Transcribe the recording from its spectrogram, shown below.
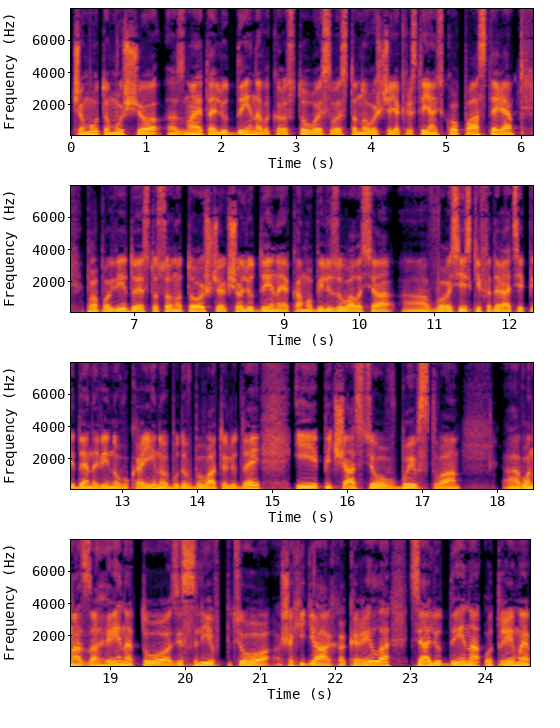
Чому? Тому що, е, знаєте, людина використовує своє становище як християнського пастиря, проповідує стосовно того, що якщо людина, яка мобілізувалася е, в Російській Федерації, піде на війну в Україну, буде вбивати людей, і під час цього вбивства вона загине, то зі слів цього шахідіарха Кирила, ця людина отримає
